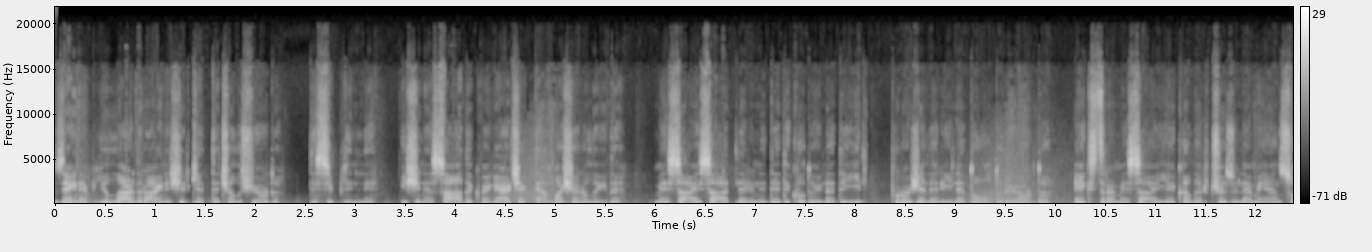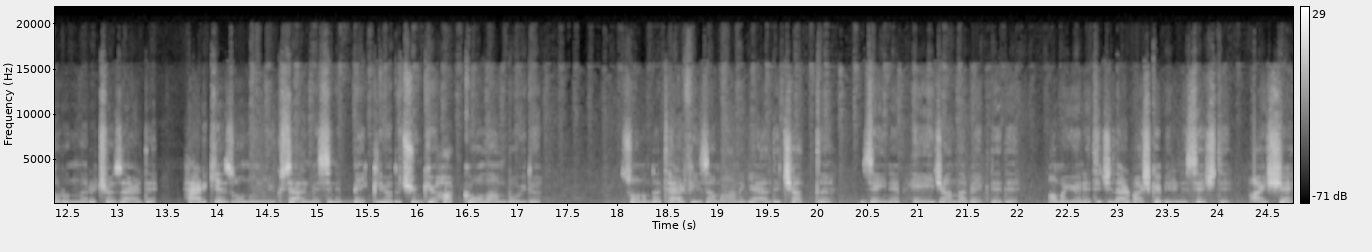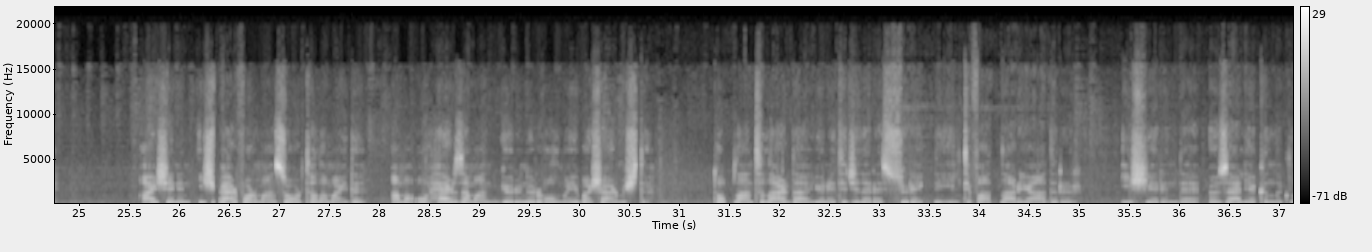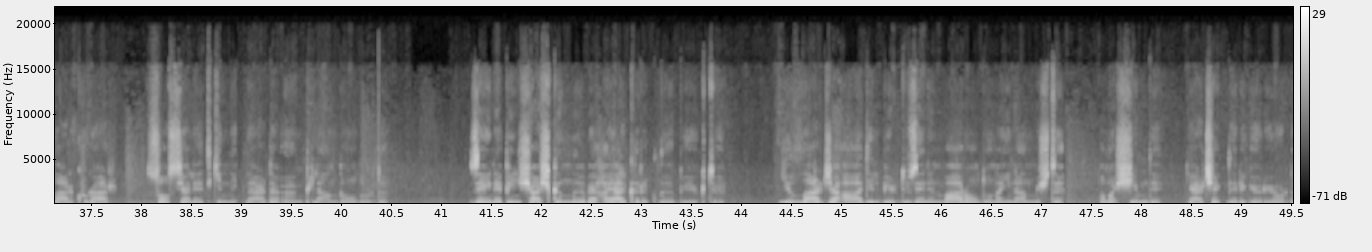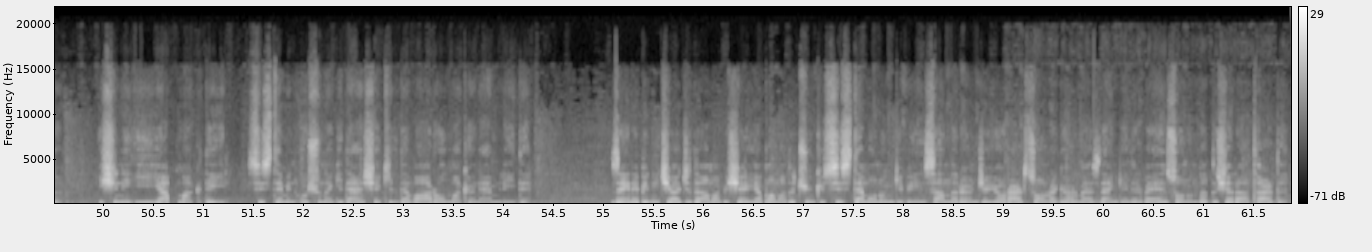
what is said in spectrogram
Zeynep yıllardır aynı şirkette çalışıyordu. Disiplinli, işine sadık ve gerçekten başarılıydı. Mesai saatlerini dedikoduyla değil, projeleriyle dolduruyordu. Ekstra mesaiye kalır, çözülemeyen sorunları çözerdi. Herkes onun yükselmesini bekliyordu çünkü hakkı olan buydu. Sonunda terfi zamanı geldi çattı. Zeynep heyecanla bekledi ama yöneticiler başka birini seçti. Ayşe. Ayşe'nin iş performansı ortalamaydı ama o her zaman görünür olmayı başarmıştı. Toplantılarda yöneticilere sürekli iltifatlar yağdırır, iş yerinde özel yakınlıklar kurar, sosyal etkinliklerde ön planda olurdu. Zeynep'in şaşkınlığı ve hayal kırıklığı büyüktü. Yıllarca adil bir düzenin var olduğuna inanmıştı ama şimdi gerçekleri görüyordu. İşini iyi yapmak değil, sistemin hoşuna giden şekilde var olmak önemliydi. Zeynep'in içi acıdı ama bir şey yapamadı çünkü sistem onun gibi insanları önce yorar sonra görmezden gelir ve en sonunda dışarı atardı.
